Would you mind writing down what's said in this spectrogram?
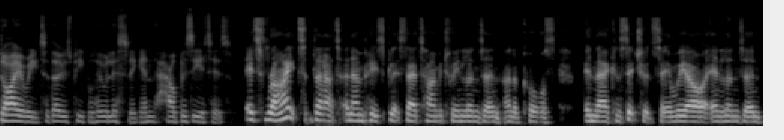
diary to those people who are listening and how busy it is? It's right that an MP splits their time between London and, of course, in their constituency. And we are in London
